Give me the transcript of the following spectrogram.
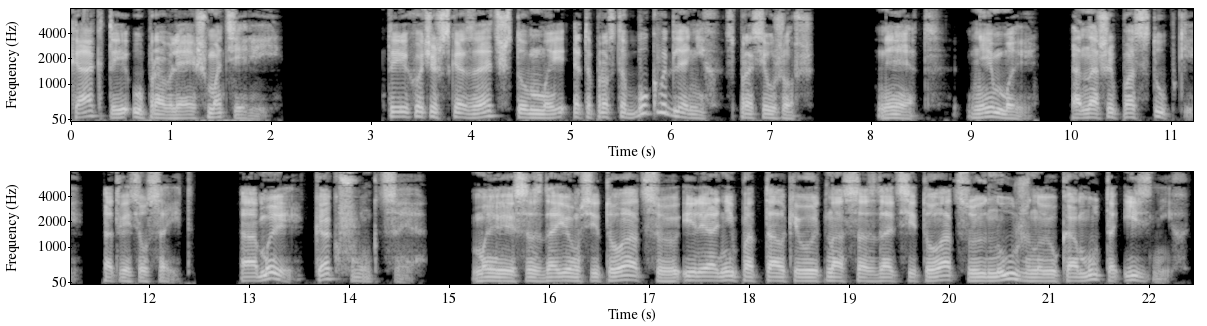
Как ты управляешь материей? «Ты хочешь сказать, что мы — это просто буквы для них?» — спросил Жорж. «Нет, не мы, а наши поступки», — ответил Саид. «А мы — как функция. Мы создаем ситуацию, или они подталкивают нас создать ситуацию, нужную кому-то из них.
